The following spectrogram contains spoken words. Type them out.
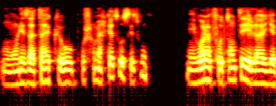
on les attaque au prochain mercato, c'est tout. Mais voilà, faut tenter. Là, il y a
